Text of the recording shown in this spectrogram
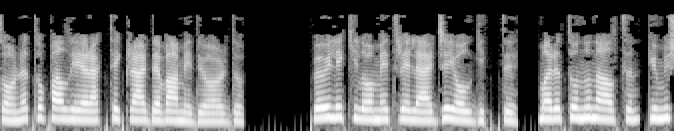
sonra topallayarak tekrar devam ediyordu. Böyle kilometrelerce yol gitti. Maratonun altın, gümüş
